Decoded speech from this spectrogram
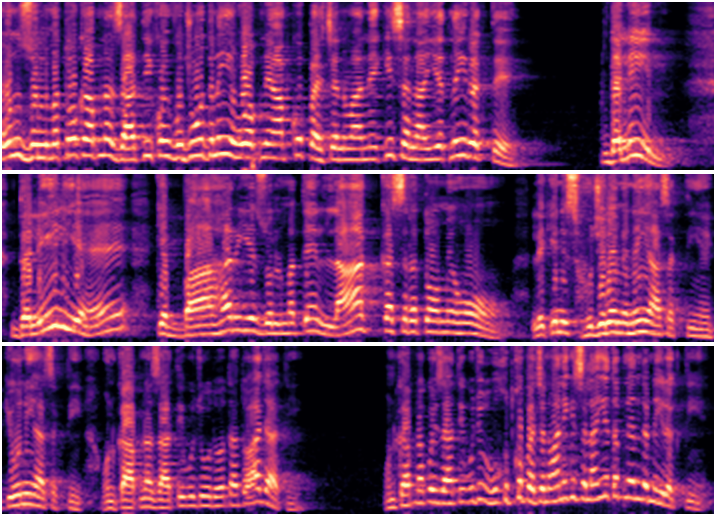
उन जुल्मतों का अपना जाती कोई वजूद नहीं है, वो अपने आप को पहचानवाने की सलाहियत नहीं रखते। दलील दलील यह है कि बाहर ये जुल्मतें लाख कसरतों में हों, लेकिन इस हुजरे में नहीं आ सकती हैं। क्यों नहीं आ सकती? उनका अपना जाती वजूद होता तो आ जाती। उनका अपना कोई जाती वजूद, वो खुद को पहचानवाने की सलाहियत अपने अंदर नहीं रखती हैं।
